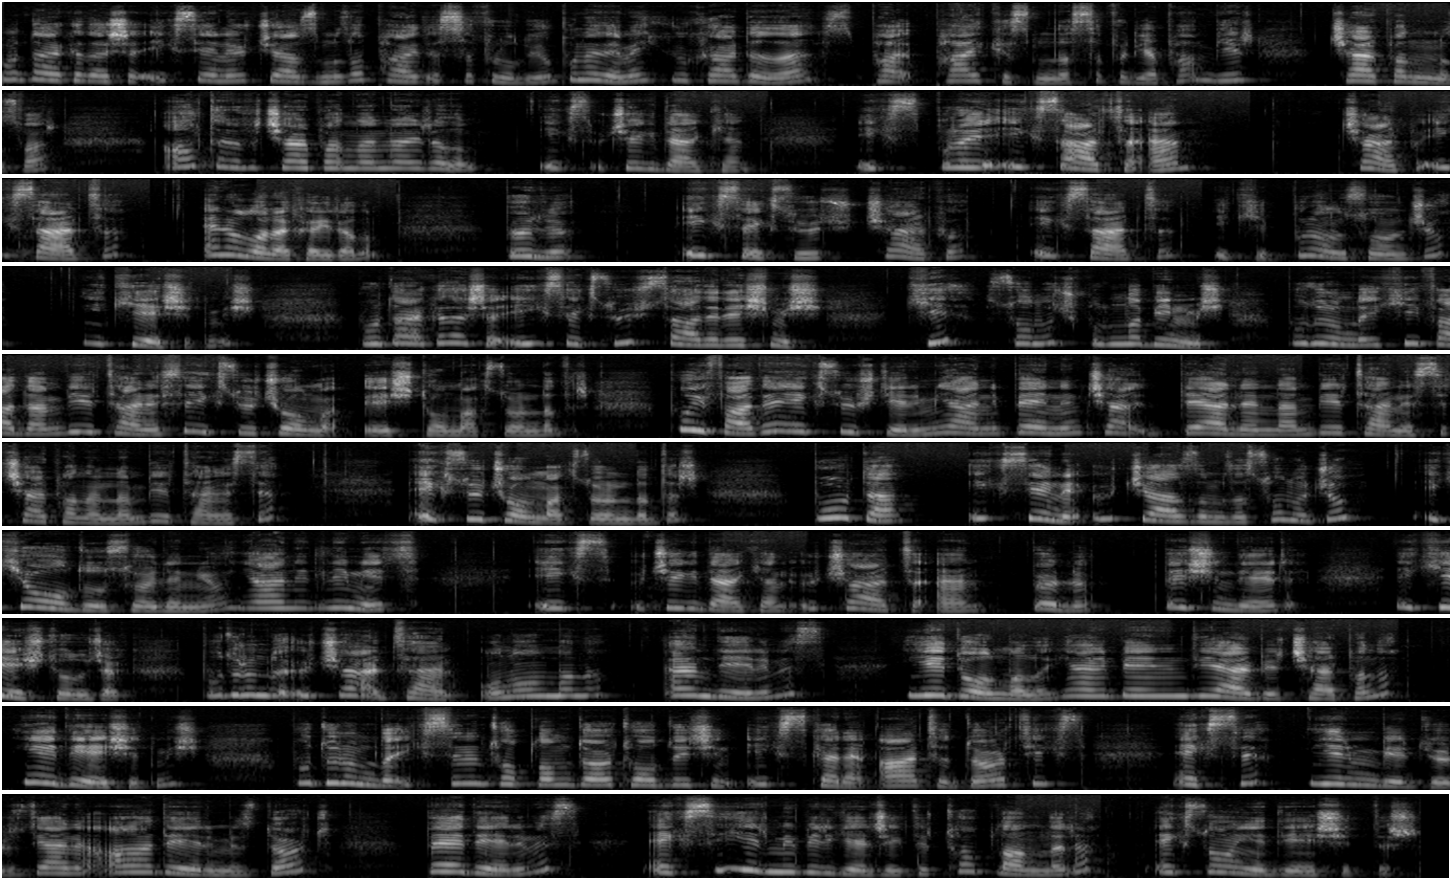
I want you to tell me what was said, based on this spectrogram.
Burada arkadaşlar x yerine 3 yazdığımızda payda 0 oluyor. Bu ne demek? Yukarıda da pay, kısmında 0 yapan bir çarpanımız var. Alt tarafı çarpanlarına ayıralım. x 3'e giderken x burayı x artı n çarpı x artı n olarak ayıralım. Bölü x eksi 3 çarpı x artı 2. Buranın sonucu 2'ye eşitmiş. Burada arkadaşlar x eksi 3 sadeleşmiş ki sonuç bulunabilmiş. Bu durumda iki ifaden bir tanesi eksi 3 olma, eşit olmak zorundadır. Bu ifade eksi 3 diyelim. Yani b'nin değerlerinden bir tanesi çarpanlarından bir tanesi eksi 3 olmak zorundadır. Burada x yerine 3 yazdığımızda sonucun 2 olduğu söyleniyor. Yani limit x 3'e giderken 3 artı n bölü 5'in değeri 2'ye eşit olacak. Bu durumda 3 artı n 10 olmalı. n değerimiz 7 olmalı. Yani b'nin diğer bir çarpanı 7'ye eşitmiş. Bu durumda ikisinin toplamı 4 olduğu için x kare artı 4x eksi 21 diyoruz. Yani a değerimiz 4, b değerimiz eksi 21 gelecektir. Toplamları eksi 17'ye eşittir.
